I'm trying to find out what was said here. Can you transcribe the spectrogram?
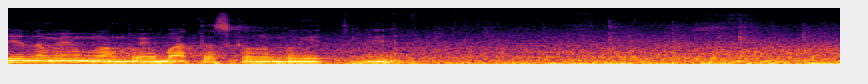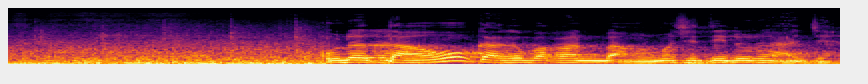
dia namanya melampaui batas kalau begitu ya. Udah tahu kagak bakalan bangun masih tidur aja.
